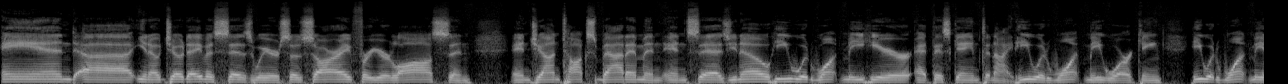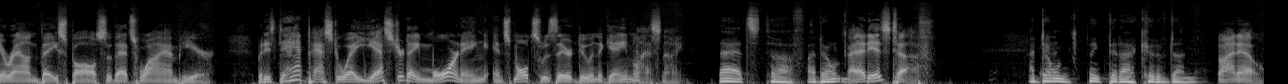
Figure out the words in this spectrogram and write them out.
And uh, you know, Joe Davis says we're so sorry for your loss, and and John talks about him and, and says, you know, he would want me here at this game tonight. He would want me working. He would want me around baseball, so that's why I'm here. But his dad passed away yesterday morning, and Smoltz was there doing the game last night. That's tough. I don't. That is tough. I don't think that I could have done that. I know,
